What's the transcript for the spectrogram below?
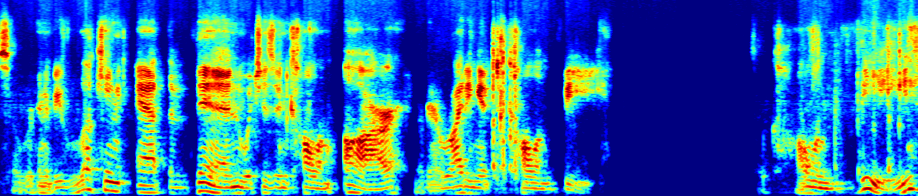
So we're going to be looking at the VIN, which is in column R. We're going to writing it to column V. So column V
